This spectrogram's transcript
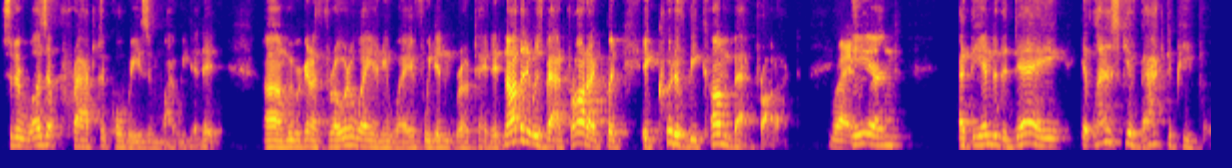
So there was a practical reason why we did it. Um, we were going to throw it away anyway if we didn't rotate it. Not that it was bad product, but it could have become bad product. Right. And at the end of the day, it let us give back to people.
